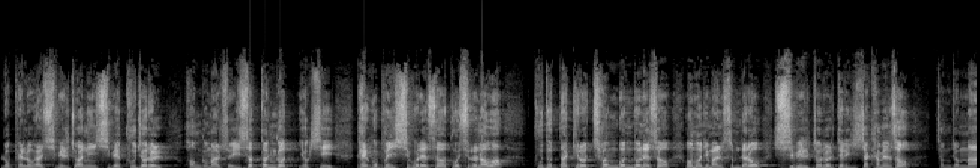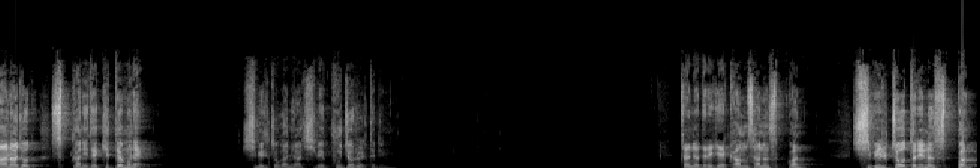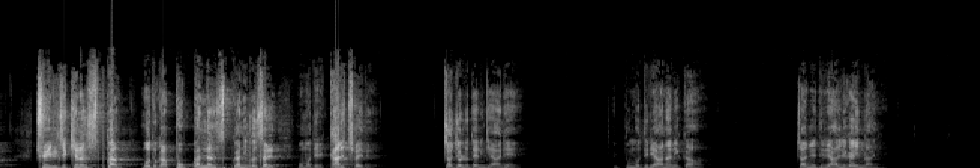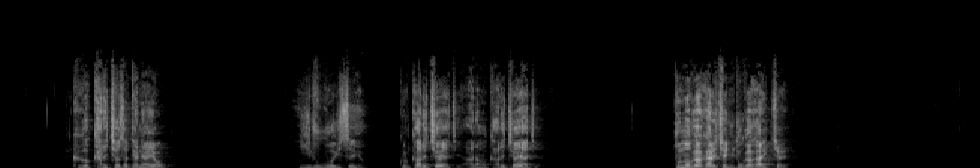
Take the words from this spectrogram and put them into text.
록펠로가 11조 아닌 10의 9조를 헌금할 수 있었던 것 역시 배고픈 시골에서 도시로 나와 구두 닦기로 처음 번 돈에서 어머니 말씀대로 11조를 드리기 시작하면서 점점 많아져도 습관이 됐기 때문에 11조가 아니라 10의 9조를 드리는 거예요. 자녀들에게 감사하는 습관, 11조 드리는 습관, 주일 지키는 습관, 모두가 복받는 습관인 것을 부모들이 가르쳐야 돼요. 저절로 되는 게 아니에요. 부모들이 안 하니까 자녀들이 할 리가 있나? 그거 가르쳐서 되나요? 이루고 있어요. 그럼 가르쳐야지. 안 하면 가르쳐야지. 부모가 가르쳐야지 누가 가르쳐요?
